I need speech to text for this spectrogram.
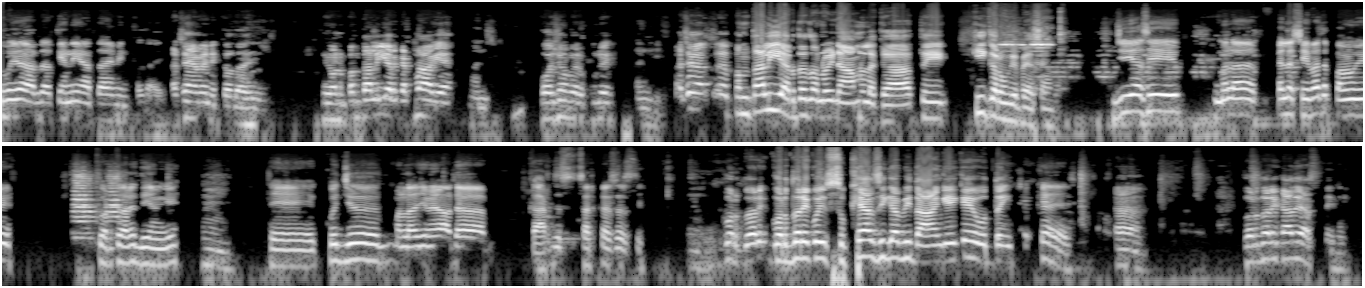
2000 ਦਾ 3000 ਦਾ ਐਵੇਂ ਨਿਕਲਦਾ ਹੈ। ਅੱਛਾ ਐਵੇਂ ਨਿਕਲਦਾ ਸੀ ਤੇ ਹੁਣ 45000 ਇਕੱਠਾ ਆ ਗਿਆ। ਹਾਂਜੀ। ਖੁਸ਼ ਹੋ ਫਿਰ ਪੂਰੇ? ਹਾਂਜੀ। ਅੱਛਾ ਅ, 45000 ਦਾ ਤੁਹਾਨੂੰ ਇਨਾਮ ਲੱਗਾ ਤੇ ਕੀ ਕਰੋਗੇ ਪੈਸਿਆਂ ਦਾ? ਜੀ ਅਸੀਂ ਮਤਲਬ ਪਹਿਲਾਂ ਸੇਵਾ ਤਾਂ ਪਾਵਾਂਗੇ ਗੁਰਦੁਆਰੇ ਦੇਵਾਂਗੇ। ਹੂੰ। ਤੇ ਕੁਝ ਮਤਲਬ ਜਿਵੇਂ ਆਦਾ ਘਰ ਦੇ ਸਰਕਸ ਵਾਸਤੇ। ਗੁਰਦੁਆਰੇ ਗੁਰਦੁਆਰੇ ਕੋਈ ਸੁੱਖਿਆ ਸੀਗਾ ਵੀ ਦਾਂਗੇ ਕਿ ਉਦਾਂ ਹੀ? ਸਿੱਖਿਆ ਹੈ ਹਾਂ। ਗੁਰਦੁਆਰੇ ਕਾਦੇ ਵਾਸਤੇ ਨੇ?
